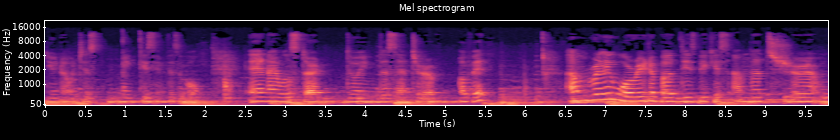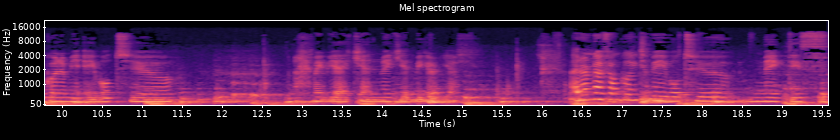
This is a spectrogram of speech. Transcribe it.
you know just make this invisible. And I will start doing the center of it. I'm really worried about this because I'm not sure I'm gonna be able to maybe I can make it bigger yeah I don't know if I'm going to be able to make this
